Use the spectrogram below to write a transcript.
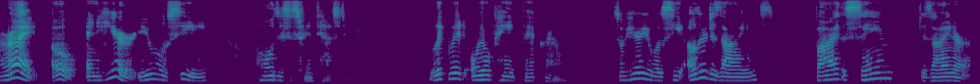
All right. Oh, and here you will see, oh, this is fantastic. Liquid oil paint background. So here you will see other designs by the same designer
